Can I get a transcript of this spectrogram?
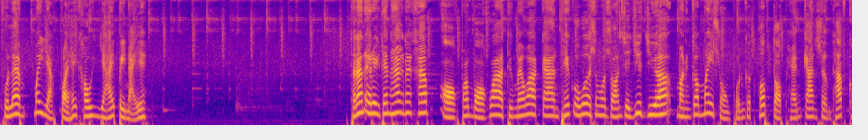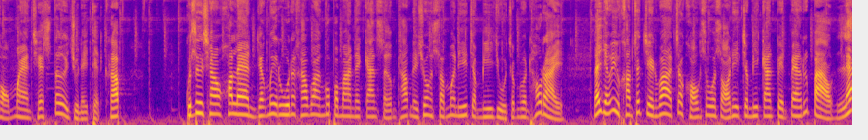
ฟูลแลมไม่อยากปล่อยให้เขาย้ายไปไหนทางด้านเอริกเทนฮักนะครับ ออกมาบอกว่าถึงแม้ว่าการเทคโอเวอร์สโมสรจะยืดเยื้อ มันก็ไม่ส่งผลกระทบต่อแผนการเสริมทัพของแมนเชสเตอร์ยูไนเต็ดครับกุนซือชาวฮอลแลนด์ยังไม่รู้นะครับว่างบประมาณในการเสริมทัพในช่วงซัมเมอร์นี้จะมีอยู่จำนวนเท่าไหร่ และยังไม่มีความชัดเจนว่าเจ้าของสโมสรนี่จะมีการเปลี่ยนแปลงหรือเปล่า และ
